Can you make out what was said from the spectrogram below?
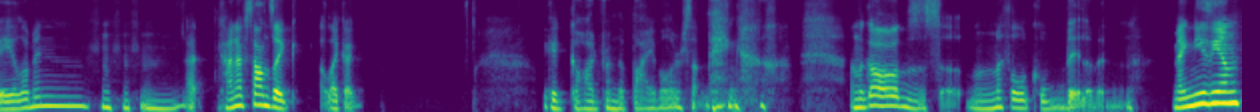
that kind of sounds like like a like a god from the Bible or something. and the gods, methylcobalamin magnesium,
